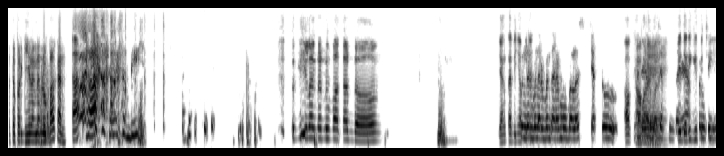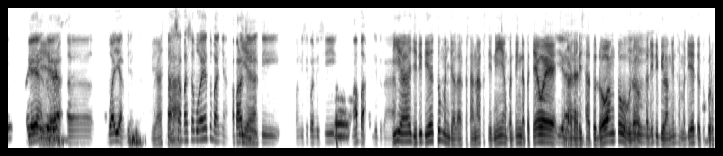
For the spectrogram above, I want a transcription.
atau pergi hilang dan lupakan? saya sedih Pergi hilang dan lupakan dong. Yang tadinya bentar punya bentar mau balas chat dulu Oke, boleh, Balas boleh. chat bentar Ya, jadi gitu, penting. Dia yang Iya, dia eh, buaya biasa. Biasa. Bahasa-bahasa buaya itu banyak, apalagi Iya. di kondisi-kondisi Hmm. maba gitu kan. Iya, jadi dia tuh menjalar ke sana ke sini yang penting dapet cewek. Iya. Nggak dari satu doang tuh. Udah Hmm. tadi dibilangin sama dia ada ke grup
